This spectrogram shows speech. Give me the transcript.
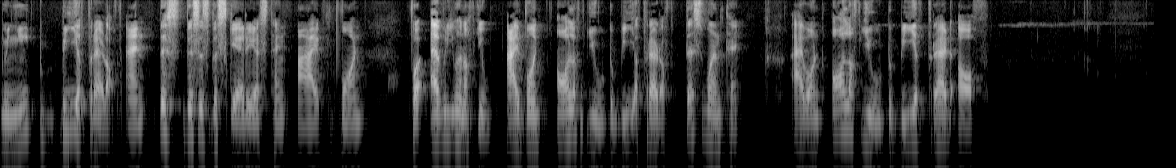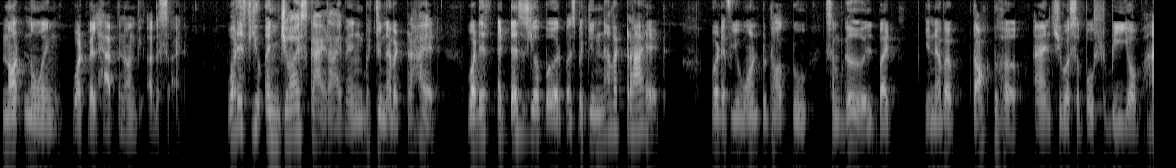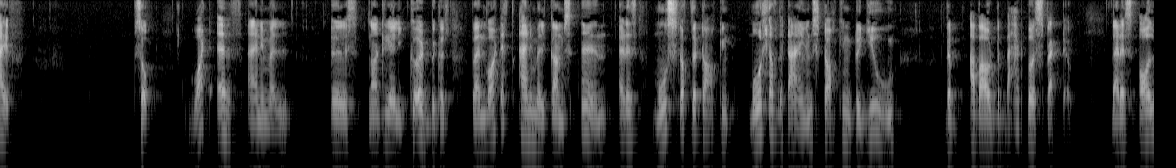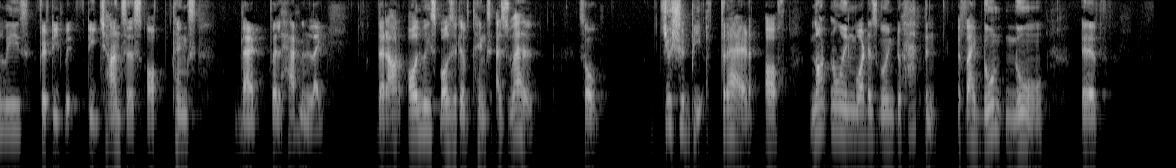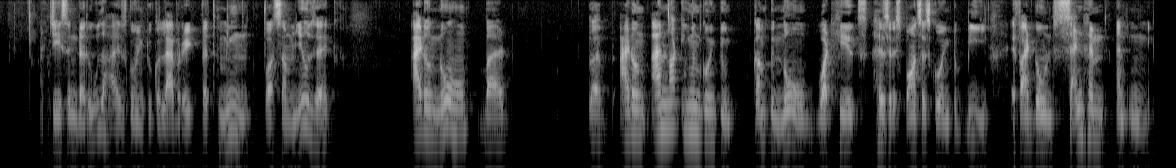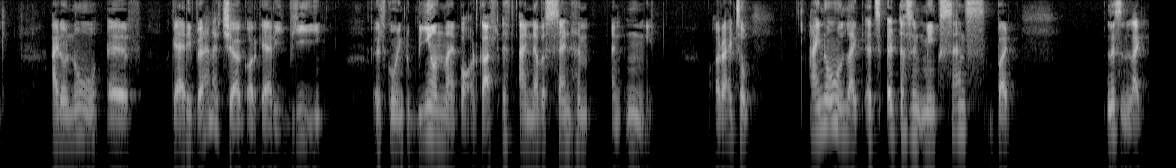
we need to be afraid of, and this this is the scariest thing I want for every one of you. I want all of you to be afraid of this one thing. I want all of you to be afraid of not knowing what will happen on the other side. What if you enjoy skydiving but you never try it? What if it is your purpose but you never try it? What if you want to talk to some girl but you never talk to her and she was supposed to be your wife? So, what if animal is not really good because when what if animal comes in, it is most of the talking most of the times talking to you the about the bad perspective there is always 50 50 chances of things that will happen like there are always positive things as well so you should be afraid of not knowing what is going to happen if i don't know if Jason Derulo is going to collaborate with me for some music. I don't know, but uh, I don't. I'm not even going to come to know what his his response is going to be if I don't send him an email. I don't know if Gary Vaynerchuk or Gary V is going to be on my podcast if I never send him an email. All right, so I know like it's it doesn't make sense, but listen, like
